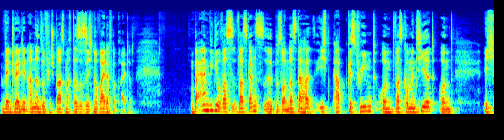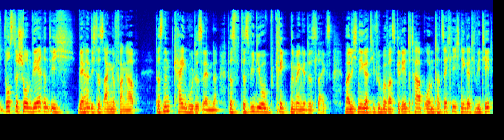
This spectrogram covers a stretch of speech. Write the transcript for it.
eventuell den anderen so viel Spaß macht, dass es sich noch weiter verbreitet. Und bei einem Video was was ganz äh, besonders, da ich hab gestreamt und was kommentiert und ich wusste schon, während ich während ich das angefangen habe, das nimmt kein gutes Ende. Das, das Video kriegt eine Menge Dislikes, weil ich negativ über was geredet habe und tatsächlich Negativität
